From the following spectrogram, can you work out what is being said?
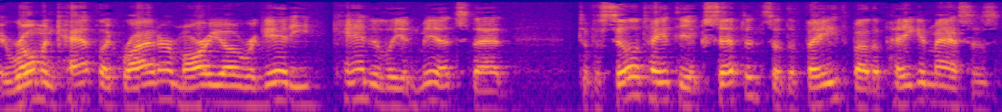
A Roman Catholic writer, Mario Righetti, candidly admits that to facilitate the acceptance of the faith by the pagan masses,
